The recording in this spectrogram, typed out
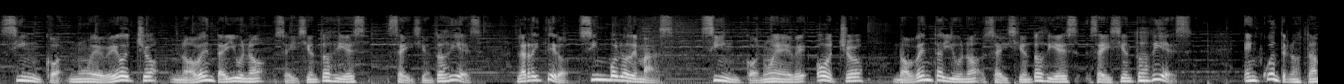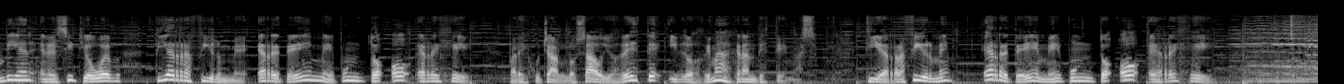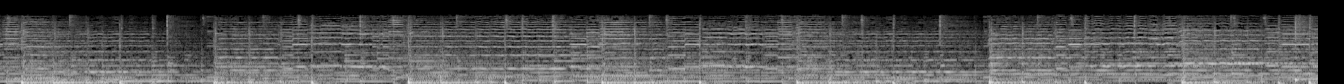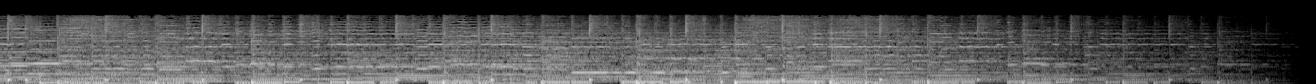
598 91 610 610. La reitero, símbolo de más. 598 91 610 610. Encuéntrenos también en el sitio web tierrafirmertm.org para escuchar los audios de este y de los demás grandes temas. Tierra Firme, rtm.org.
